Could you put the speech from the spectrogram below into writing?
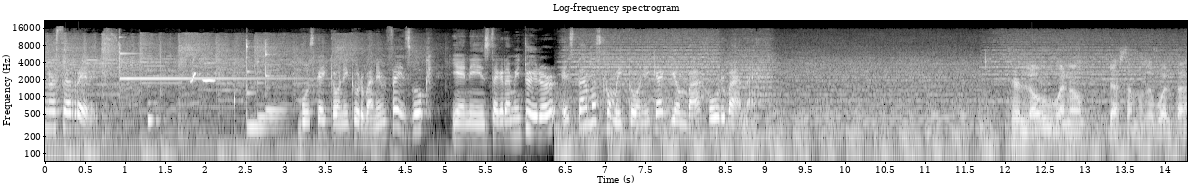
Nuestras redes. Busca Icónica Urbana en Facebook y en Instagram y Twitter estamos como icónica-urbana. Hello, bueno, ya estamos de vuelta.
